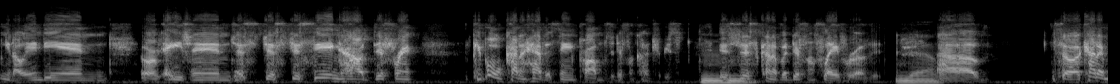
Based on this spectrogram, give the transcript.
you know, Indian or Asian, just just just seeing how different people kind of have the same problems in different countries. It's Mhm. just kind of a different flavor of it. Yeah. Um, so it kind of,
